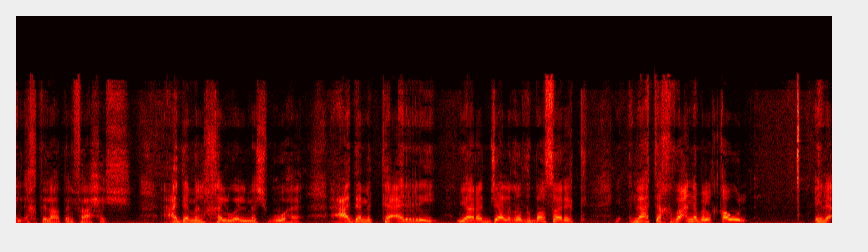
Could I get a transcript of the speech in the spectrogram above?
الاختلاط الفاحش عدم الخلوة المشبوهة عدم التعري. يا رجال غض بصرك. لا تخضعن بالقول. إلى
